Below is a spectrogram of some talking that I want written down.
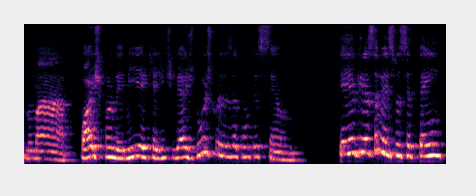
numa pós-pandemia que a gente vê as duas coisas acontecendo. E aí eu queria saber se você tem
